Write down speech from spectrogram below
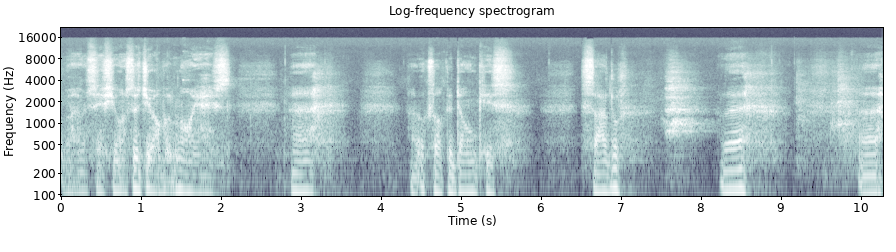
The see if she wants a job at my house. Uh, that looks like a donkey's saddle there. Uh,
